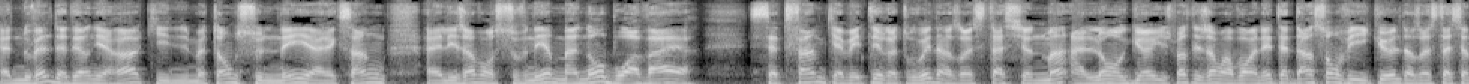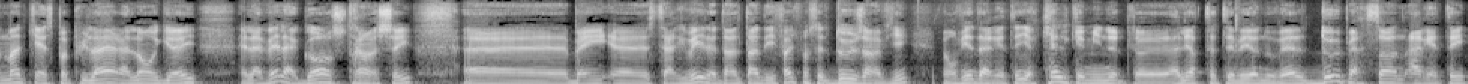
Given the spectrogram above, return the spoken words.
Euh, Une nouvelle de dernière heure qui me tombe sous le nez, Alexandre. Euh, les gens vont se souvenir. Manon Boisvert, cette femme qui avait été retrouvée dans un stationnement à Longueuil. Je pense que les gens vont avoir un était dans son véhicule, dans un stationnement de caisse populaire à Longueuil. Elle avait la gorge tranchée. Euh, ben, euh, c'est arrivé là, dans le temps des fêtes. Je pense que c'est le 2 janvier. Mais on vient d'arrêter il y a quelques minutes. là, alerte TVA Nouvelle. Deux personnes arrêtées.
